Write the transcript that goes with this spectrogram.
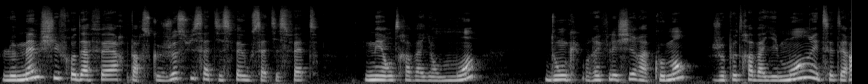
le même chiffre d'affaires parce que je suis satisfait ou satisfaite, mais en travaillant moins. Donc réfléchir à comment je peux travailler moins, etc.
